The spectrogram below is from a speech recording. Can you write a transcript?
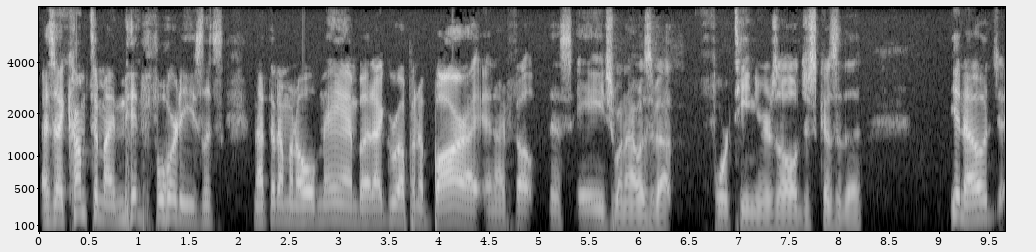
as I come to my mid 40s, let's not that I'm an old man, but I grew up in a bar and I felt this age when I was about 14 years old just because of the you know j-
